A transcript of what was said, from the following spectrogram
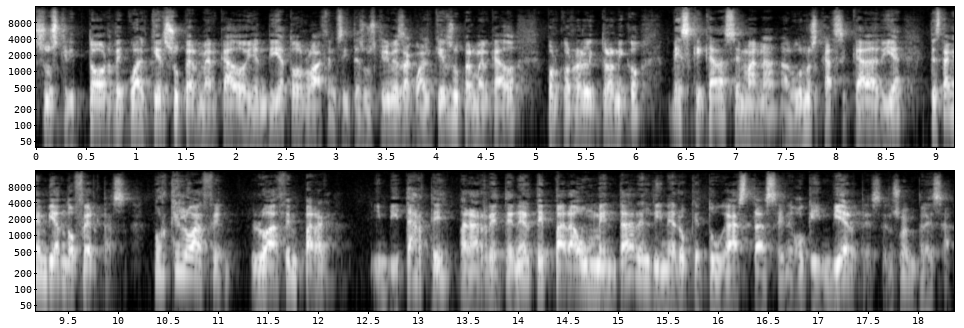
suscriptor de cualquier supermercado hoy en día, todos lo hacen. Si te suscribes a cualquier supermercado por correo electrónico, ves que cada semana, algunos casi cada día, te están enviando ofertas. ¿Por qué lo hacen? Lo hacen para invitarte, para retenerte, para aumentar el dinero que tú gastas o que inviertes en su empresa.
